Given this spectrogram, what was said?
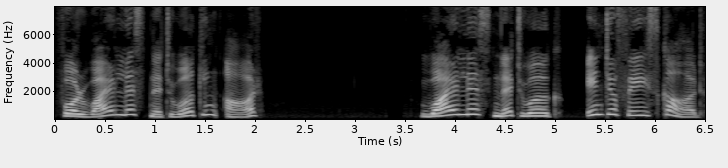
for wireless networking are Wireless Network Interface Card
